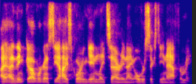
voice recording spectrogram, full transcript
I, I think uh, we're going to see a high scoring game late Saturday night, over 60 and a half for me.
